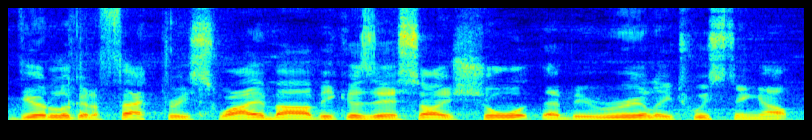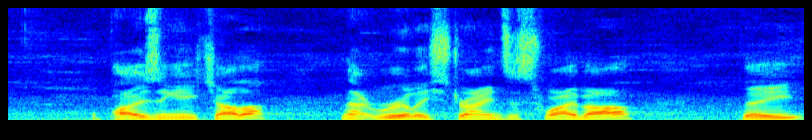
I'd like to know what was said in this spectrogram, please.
If you were to look at a factory sway bar, because they're so short, they'd be really twisting up, opposing each other, and that really strains the sway bar. The,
